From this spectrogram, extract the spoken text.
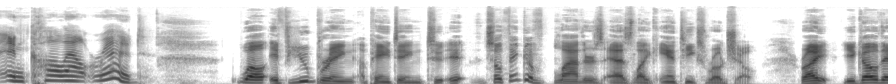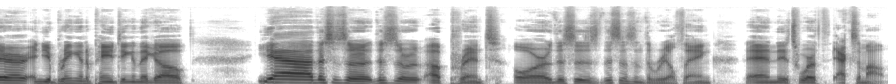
and call out Redd? Well, if you bring a painting to it, so think of Blathers as like Antiques Roadshow, right? You go there and you bring in a painting, and they go, "Yeah, this is a this is a, a print, or this is this isn't the real thing, and it's worth X amount."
